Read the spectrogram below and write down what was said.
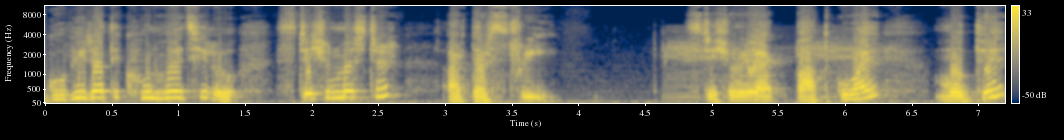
গভীর রাতে খুন হয়েছিল স্টেশন মাস্টার আর তার স্ত্রী। স্টেশনের এক পাতকুয়ায় মধ্যে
